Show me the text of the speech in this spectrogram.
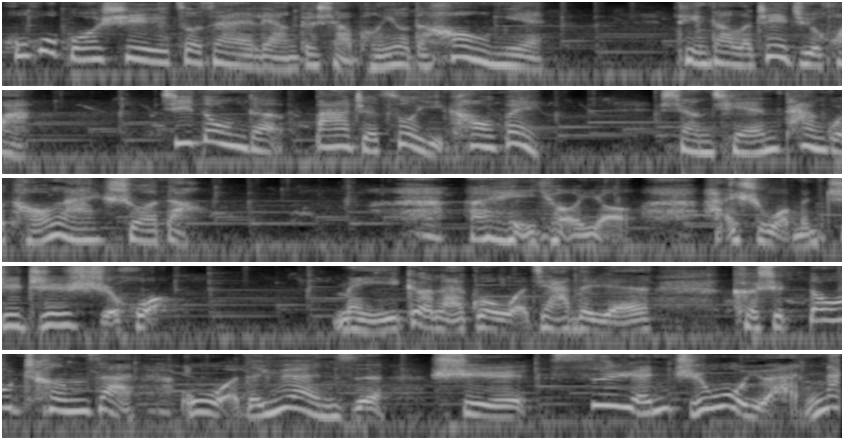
糊糊博士坐在两个小朋友的后面，听到了这句话。激动地扒着座椅靠背，向前探过头来说道：“ 哎呦呦，还是我们芝芝识货！每一个来过我家的人，可是都称赞我的院子是私人植物园呐。”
